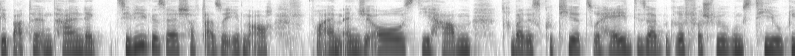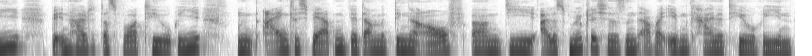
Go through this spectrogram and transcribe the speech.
Debatte in Teilen der Zivilgesellschaft, also eben auch vor allem NGOs, die haben darüber diskutiert, so hey, dieser Begriff Verschwörungstheorie beinhaltet das Wort Theorie und eigentlich werten wir damit Dinge auf, ähm, die alles Mögliche sind, aber eben keine Theorien.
